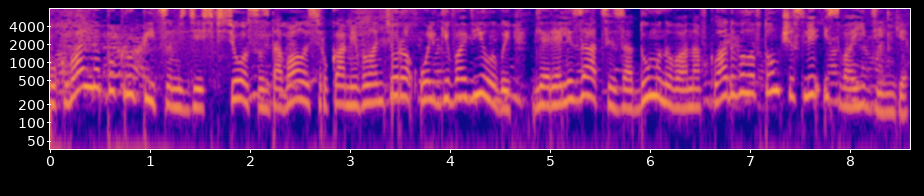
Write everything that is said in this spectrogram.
Буквально по крупицам здесь все создавалось руками волонтера Ольги Вавиловой. Для реализации задуманного она вкладывала в том числе и свои деньги.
